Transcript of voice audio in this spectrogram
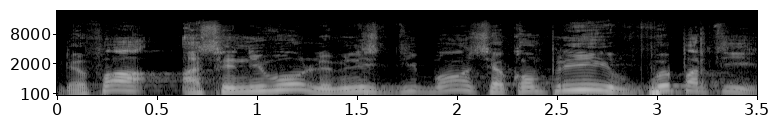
Des fois, à ce niveau, le ministre dit, bon, c'est compris, vous pouvez partir.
